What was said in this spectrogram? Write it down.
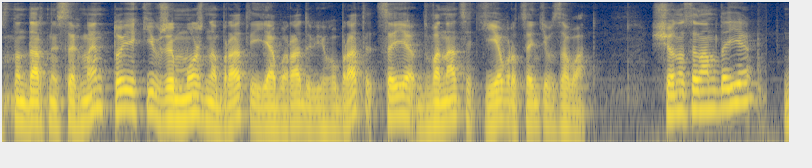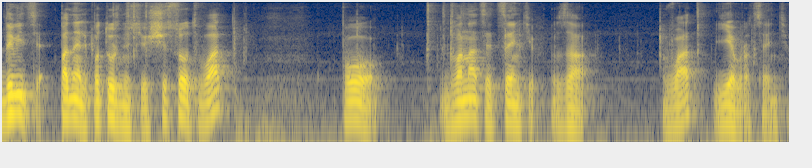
стандартний сегмент, той, який вже можна брати, і я би радив його брати, це є 12 євроцентів за ватт. Що на це нам дає? Дивіться, панель потужністю 600 Вт по 12 центів за ватт євроцентів.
